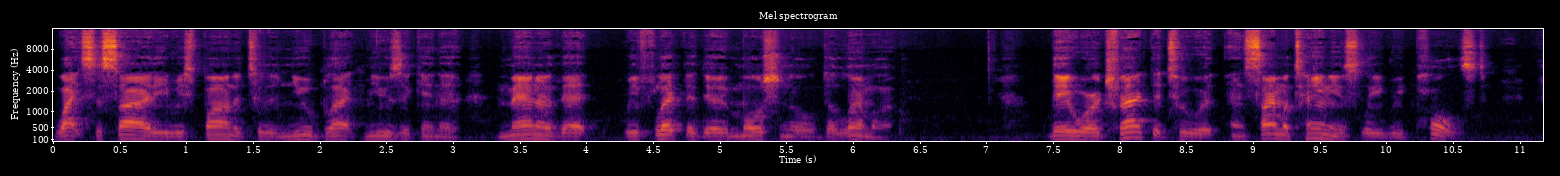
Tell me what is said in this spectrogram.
white society responded to the new black music in a manner that reflected their emotional dilemma they were attracted to it and simultaneously repulsed.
